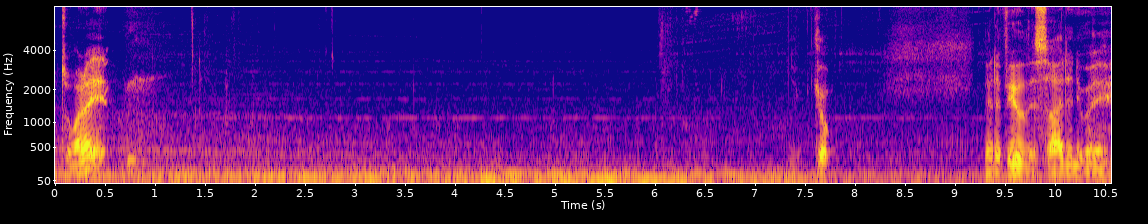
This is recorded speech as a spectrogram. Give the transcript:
Not to worry. Go. Better view this side anyway.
